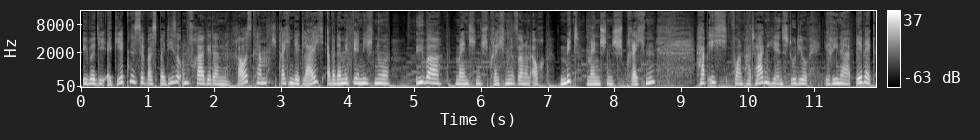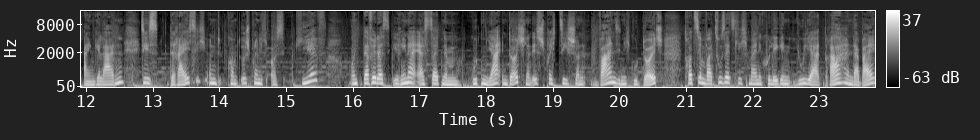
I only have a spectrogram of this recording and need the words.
Über die Ergebnisse, was bei dieser Umfrage dann rauskam, sprechen wir gleich, aber damit wir nicht nur über Menschen sprechen, sondern auch mit Menschen sprechen, habe ich vor ein paar Tagen hier ins Studio Irina Bebek eingeladen. Sie ist 30 und kommt ursprünglich aus Kiew. Und dafür, dass Irina erst seit einem guten Jahr in Deutschland ist, spricht sie schon wahnsinnig gut Deutsch. Trotzdem war zusätzlich meine Kollegin Julia Drahan dabei,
